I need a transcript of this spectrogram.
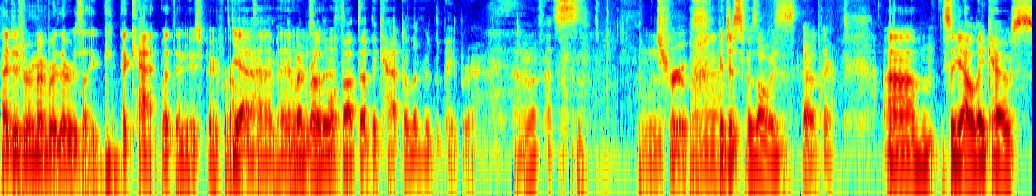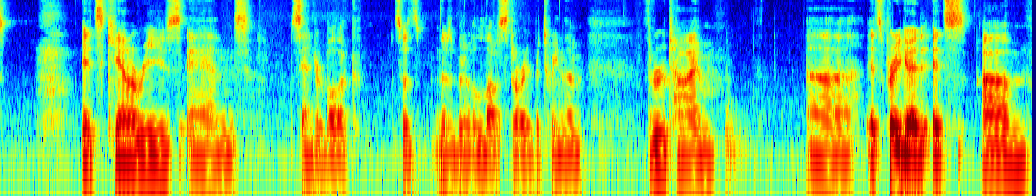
I just remember there was like a cat with a newspaper all yeah, the time, and, it my brother whole- thought that the cat delivered the paper. I don't know if that's true. It just was always out there. Um, so yeah, Lake House. It's Keanu Reeves and Sandra Bullock. So it's, there's a bit of a love story between them through time. Uh, it's pretty good. It's um,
